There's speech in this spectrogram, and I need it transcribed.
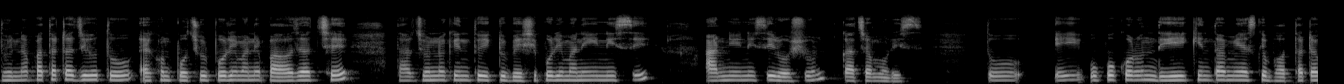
ধনিয়া পাতাটা যেহেতু এখন প্রচুর পরিমাণে পাওয়া যাচ্ছে, তার জন্য কিন্তু একটু বেশি পরিমাণেই নিছি। আর নিয়ে নিছি রসুন, কাঁচামরিচ। তো এই উপকরণ দিয়েই কিন্তু আমি আজকে ভর্তাটা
